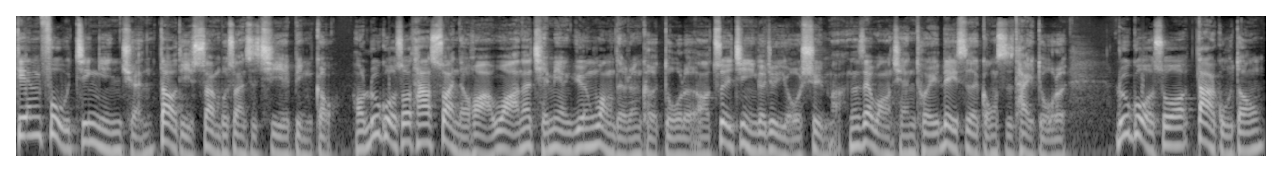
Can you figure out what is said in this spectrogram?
颠覆经营权到底算不算是企业并购？哦，如果说他算的话，哇，那前面冤枉的人可多了啊。最近一个就游讯嘛，那再往前推，类似的公司太多了。如果说大股东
